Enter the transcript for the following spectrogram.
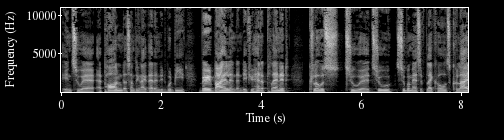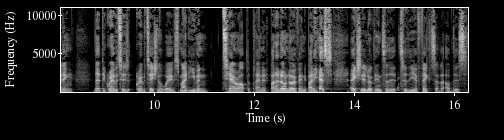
into a, a pond or something like that, and it would be very violent. And if you had a planet close to uh, two supermassive black holes colliding, that the gravita- gravitational waves might even tear up the planet. But I don't know if anybody has actually looked into the, to the effects of of this.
